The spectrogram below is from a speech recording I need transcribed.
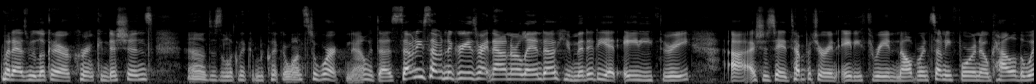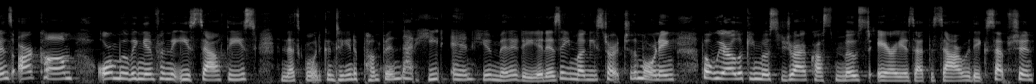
But as we look at our current conditions, oh, it doesn't look like my clicker wants to work. Now it does. 77 degrees right now in Orlando, humidity at 83. Uh, I should say temperature in 83 in Melbourne, 74 in Ocala. The winds are calm or moving in from the east southeast, and that's going to continue to pump in that heat and humidity. It is a muggy start to the morning, but we are looking mostly dry across most areas at this hour, with the exception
